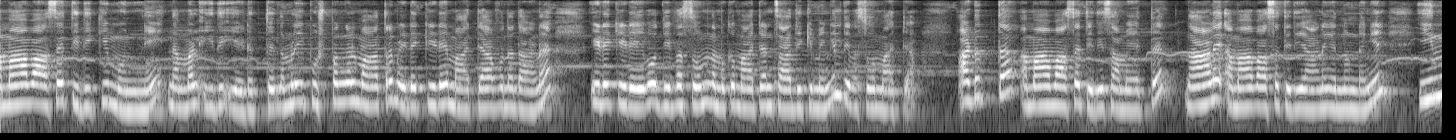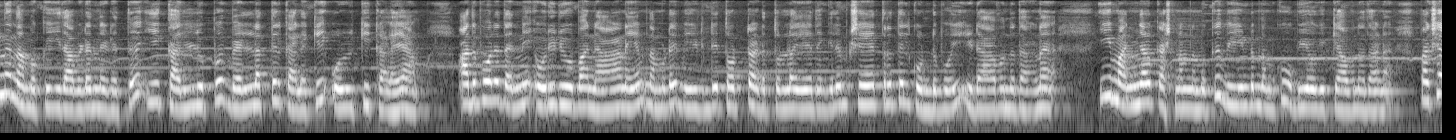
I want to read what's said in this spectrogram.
അമാവാസ തിഥിക്ക് മുന്നേ നമ്മൾ ഇത് എടുത്ത് നമ്മൾ ഈ പുഷ്പങ്ങൾ മാത്രം ഇടയ്ക്കിടെ മാറ്റാവുന്നതാണ് ഇടയ്ക്കിടെയോ ദിവസവും നമുക്ക് മാറ്റാൻ സാധിക്കുമെങ്കിൽ ദിവസവും മാറ്റാം. അടുത്ത അമാവാസ തിഥി സമയത്ത് നാളെ അമാവാസ തിഥിയാണ് എന്നുണ്ടെങ്കിൽ ഇന്ന് നമുക്ക് ഇത് അവിടെ നിന്നെടുത്ത് ഈ കല്ലുപ്പ് വെള്ളത്തിൽ കലക്കി ഒഴുക്കി കളയാം. അതുപോലെ തന്നെ ഒരു രൂപ നാണയം നമ്മുടെ വീടിന്റെ തൊട്ടടുത്തുള്ള ഏതെങ്കിലും ക്ഷേത്രത്തിൽ കൊണ്ടുപോയി ഇടാവുന്നതാണ്. ഈ മഞ്ഞൾ കഷ്ണം നമുക്ക് വീണ്ടും നമുക്ക് ഉപയോഗിക്കാവുന്നതാണ്. പക്ഷേ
